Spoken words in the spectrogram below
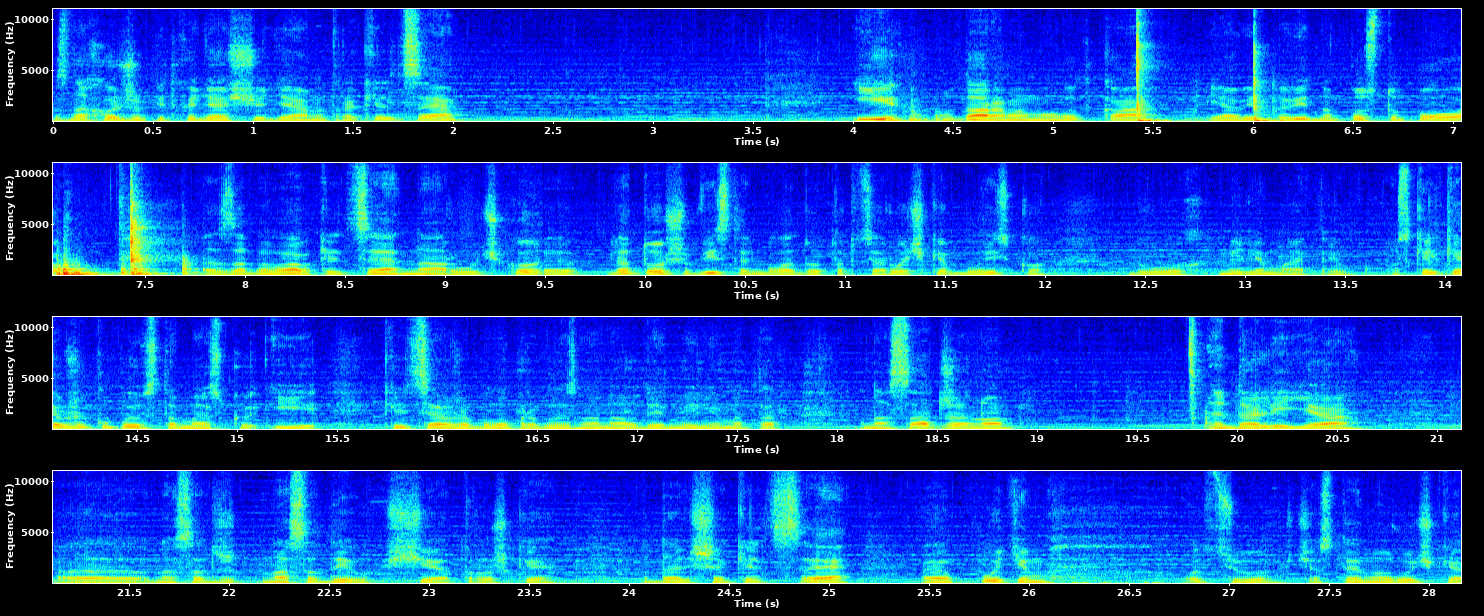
знаходжу підходящого діаметра кільце. І ударами молотка я відповідно поступово забивав кільце на ручку е, для того, щоб відстань була до торця ручки близько 2 мм. Оскільки я вже купив стамеску і кільце вже було приблизно на 1 мм насаджено, далі я е, насадив ще трошки далі кільце, е, потім оцю частину ручки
